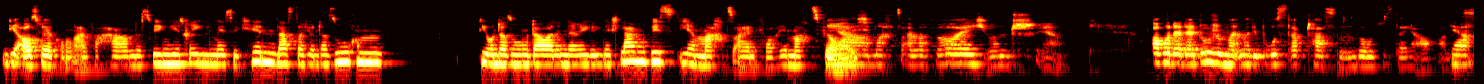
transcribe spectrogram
die Auswirkungen einfach haben. Deswegen geht regelmäßig hin, lasst euch untersuchen. Die Untersuchung dauert in der Regel nicht lang. Wisst ihr, macht's einfach. Ihr macht's für ja, euch. macht's einfach für euch und ja. Auch unter der Dusche mal immer die Brust abtasten und so, das wisst ihr ja auch alles. Ja,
